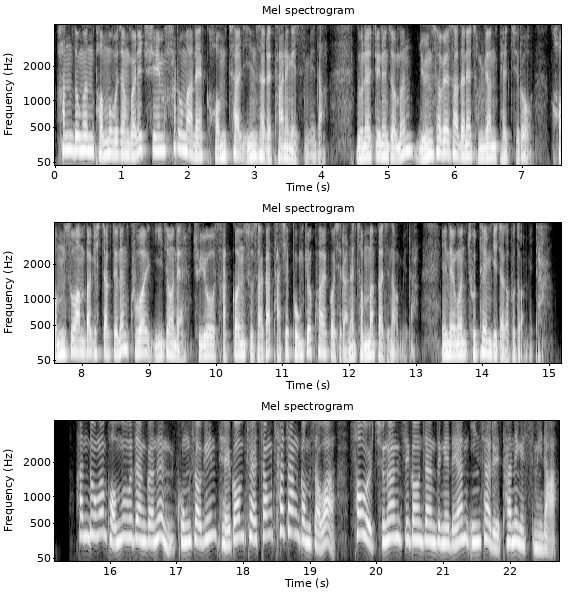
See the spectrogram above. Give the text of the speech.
한동훈 법무부 장관이 취임 하루 만에 검찰 인사를 단행했습니다. 눈에 띄는 점은 윤석열 사단의 전면 배치로 검수완박이 시작되는 9월 이전에 주요 사건 수사가 다시 본격화할 것이라는 전망까지 나옵니다. 이 내용은 조태임 기자가 보도합니다. 한동훈 법무부 장관은 공석인 대검찰청 차장검사와 서울중앙지검장 등에 대한 인사를 단행했습니다.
